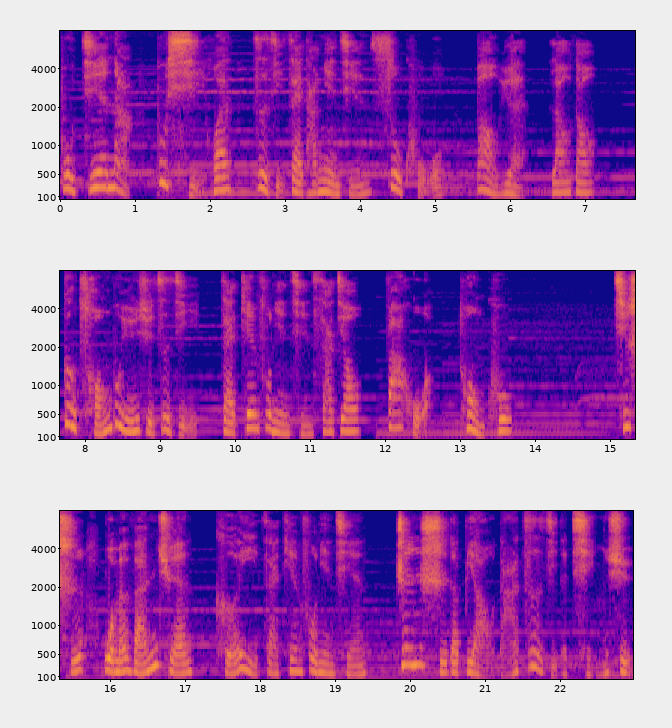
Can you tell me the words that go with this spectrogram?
不接纳、不喜欢。自己在他面前诉苦、抱怨、唠叨，更从不允许自己在天父面前撒娇、发火、痛哭。其实，我们完全可以在天父面前真实的表达自己的情绪。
